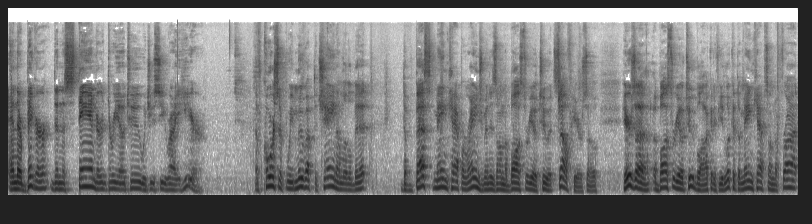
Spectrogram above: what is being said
And they're bigger than the standard 302, which you see right here. Of course, if we move up the chain a little bit, the best main cap arrangement is on the Boss 302 itself here. So Here's a, a Boss 302 block, and if you look at the main caps on the front,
